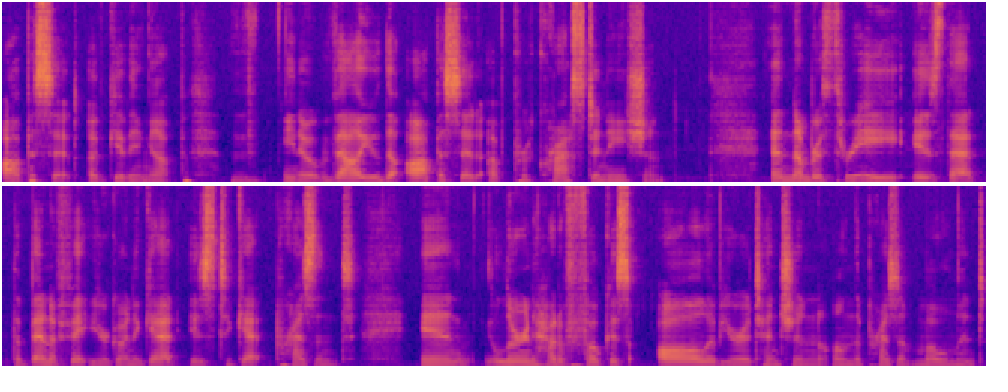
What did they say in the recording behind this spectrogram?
opposite of giving up. You know, value the opposite of procrastination. And number three is that the benefit you're going to get is to get present and learn how to focus all of your attention on the present moment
